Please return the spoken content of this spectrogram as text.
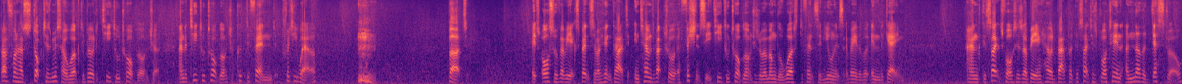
Balfron has stopped his missile work to build a T2 torp launcher, and a T2 torp launcher could defend pretty well but it's also very expensive. I think that in terms of actual efficiency, T2 torp launchers are among the worst defensive units available in the game. And Gutsite's forces are being held back, but Gutsite has brought in another Destro.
